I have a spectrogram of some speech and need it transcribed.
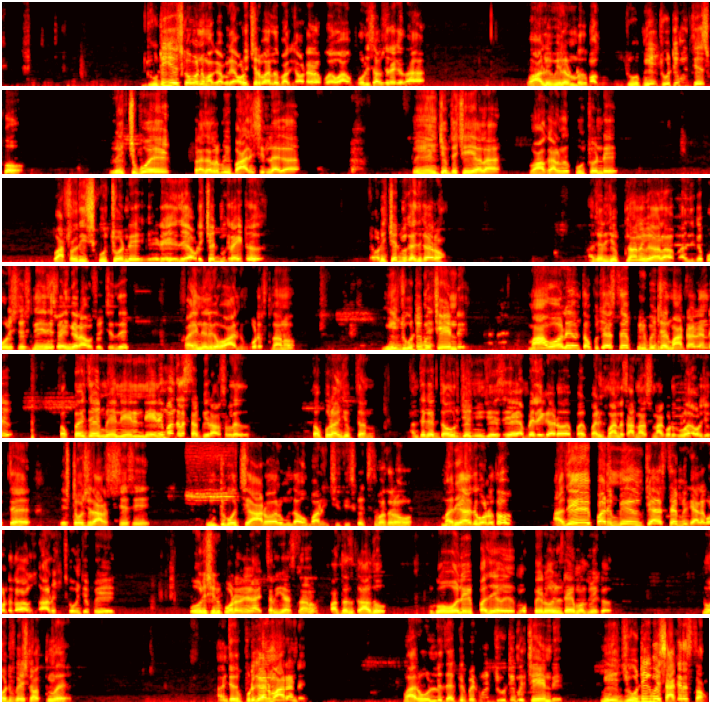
డ్యూటీ చేసుకోమండి. మాకు ఎవరు ఎవరు ఇచ్చిన వాళ్ళు మాకు ఎవరైనా పోలీస్ ఆఫీసరే కదా. వాళ్ళు వీళ్ళని ఉండదు మాకు. డ్యూ- మీ డ్యూటీ మీద చేసుకో. రెచ్చిపోయి ప్రజలు మీ బానిసల్లాగా. మేము ఏం చెప్తే చేయాలా? మోకాళ్ళ మీద కూర్చోండి. బట్టలు తీసి కూర్చోండి. ఏడే ఏది ఎవడిచ్చాడు మీకు రైట్? ఎవడిచ్చాడు మీకు అధికారం? అసలు చెప్తున్నాను ఇవాళ అందుకే పోలీస్ స్టేషన్ నేనే స్వయంగా రావాల్సి వచ్చింది. ఫైనల్గా వార్నింగ్ కూడా ఇస్తున్నాను. మీ డ్యూటీ మీరు చేయండి. మా వాళ్ళు ఏమైనా తప్పు చేస్తే పిలిపించండి మాట్లాడండి. తప్పు అయితే నేను నేనే- నేనే మందలిస్తాను మీరు అవసరం లేదు. తప్పురా అని చెప్తాను. అందుకే దౌర్జన్యం చేసి ఎమ్మెల్యే గారు పనికి మాలిన సన్నాసి నా కొడుకు ఎవరు చెప్తే ఇష్టం వచ్చిన అరెస్ట్ చేసి ఇంటికి వచ్చి ఆడవాళ్ళ ముందు అవమానించి తీసుకొచ్చి మాత్రం మర్యాద ఉండదు అదే పని మేము చేస్తే మీకు ఎలాగుంటుందో ఆలోచించుకోమని చెప్పి పోలీసులు కూడా నేను హెచ్చరిక చేస్తున్నాను. పద్ధతి కాదు. ఇంకో ఓన్లీ పది ముప్పై రోజుల టైం ఉంది మీకు. నోటిఫికేషన్ వస్తుంది. అంటే ఇప్పుడు కానీ మారండి. వారి ఒళ్ళు దగ్గర పెట్టుకుని డ్యూటీ మీరు చేయండి. మీ డ్యూటీకి మేము సహకరిస్తాం.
